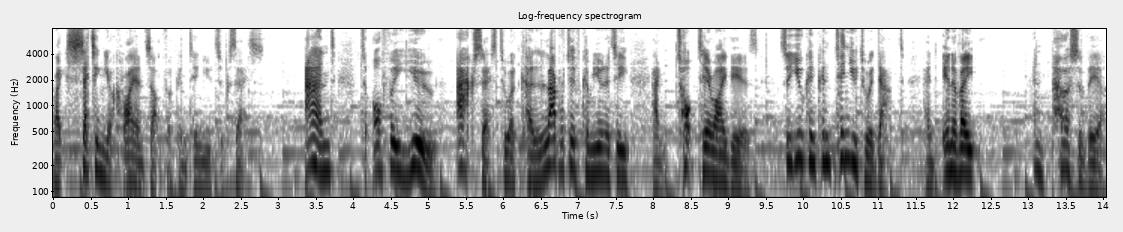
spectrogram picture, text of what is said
like setting your clients up for continued success and to offer you access to a collaborative community and top-tier ideas so you can continue to adapt and innovate and persevere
